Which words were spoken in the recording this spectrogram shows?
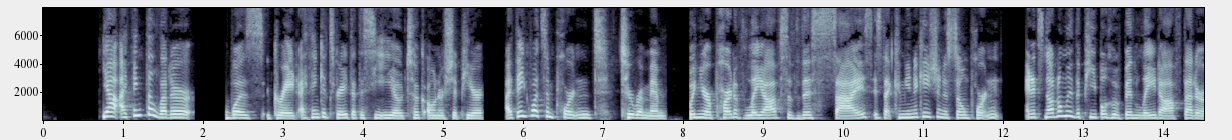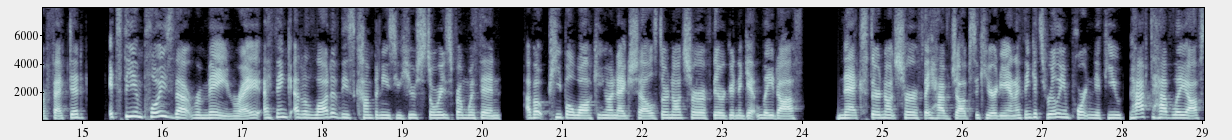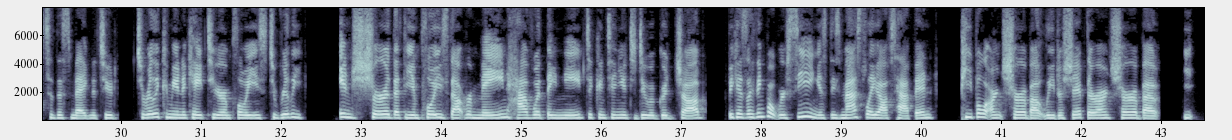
Yeah, I think the letter was great. I think it's great that the CEO took ownership here. I think what's important to remember when you're a part of layoffs of this size is that communication is so important and it's not only the people who have been laid off that are affected, it's the employees that remain, right? I think at a lot of these companies, you hear stories from within about people walking on eggshells. They're not sure if they're going to get laid off next. They're not sure if they have job security. And I think it's really important if you have to have layoffs to this magnitude to really communicate to your employees, to really ensure that the employees that remain have what they need to continue to do a good job. Because I think what we're seeing is these mass layoffs happen people aren't sure about leadership, they aren't sure about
